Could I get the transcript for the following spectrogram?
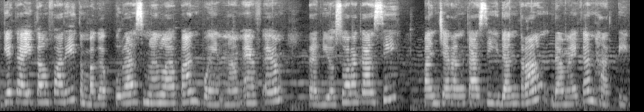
GKI Kalvari Tembagapura 98.6 FM Radio Suara Kasih Pancaran kasih dan terang damaikan hati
